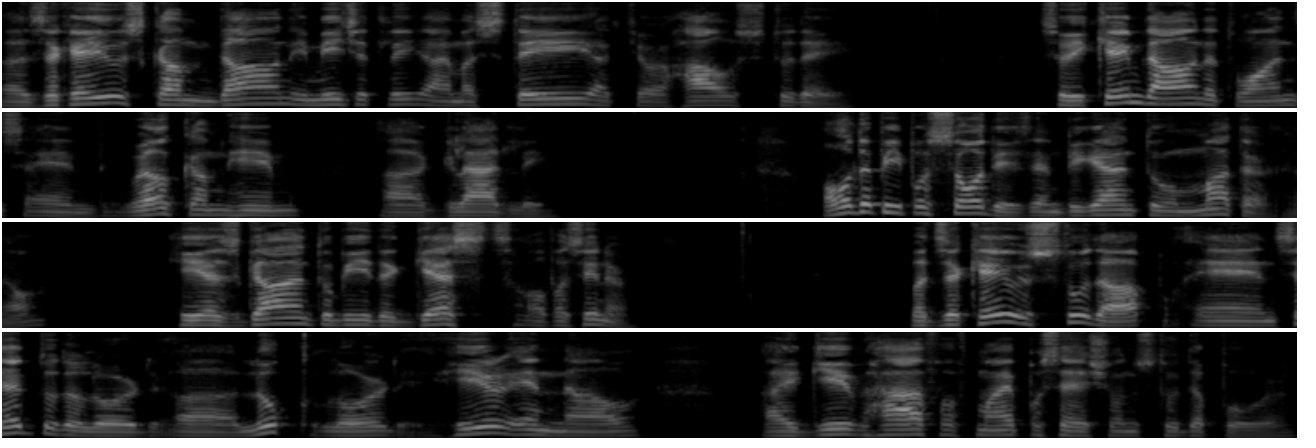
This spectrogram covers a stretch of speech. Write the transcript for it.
uh, Zacchaeus, come down immediately. I must stay at your house today. So he came down at once and welcomed him uh, gladly. All the people saw this and began to mutter, you know, he has gone to be the guest of a sinner. But Zacchaeus stood up and said to the Lord, uh, Look, Lord, here and now I give half of my possessions to the poor.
